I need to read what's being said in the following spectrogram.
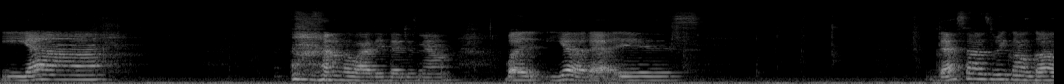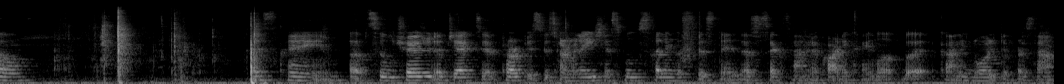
yeah. I don't know why I did that just now. But yeah, that is that's how week gonna go. This came up to treasured objective, purpose, determination, smooth selling assistant. That's the second time that card came up, but kinda ignored it the first time.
